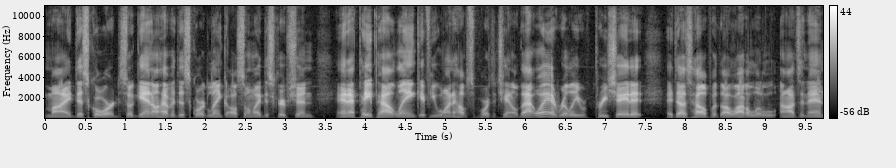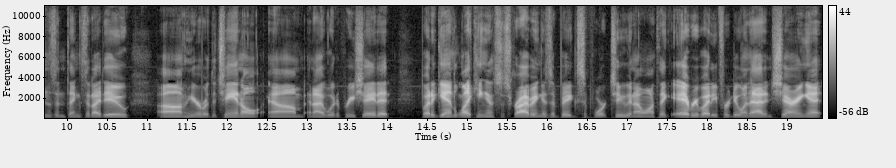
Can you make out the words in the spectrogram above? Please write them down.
my Discord. So again, I'll have a Discord link also in my description and a PayPal link if you want to help support the channel that way. I really appreciate it. It does help with a lot of little odds and ends and things that I do. um, here with the channel, um, and I would appreciate it. But again, liking and subscribing is a big support too, and I want to thank everybody for doing that and sharing it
